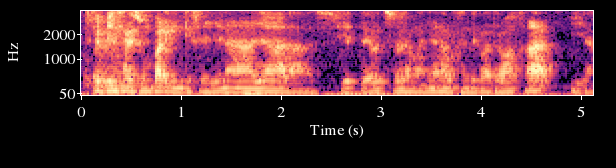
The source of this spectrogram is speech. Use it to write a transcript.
O Es sea, que piensa que es un parking que se llena ya a las 7, 8 de la mañana por gente que va a trabajar y ya,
